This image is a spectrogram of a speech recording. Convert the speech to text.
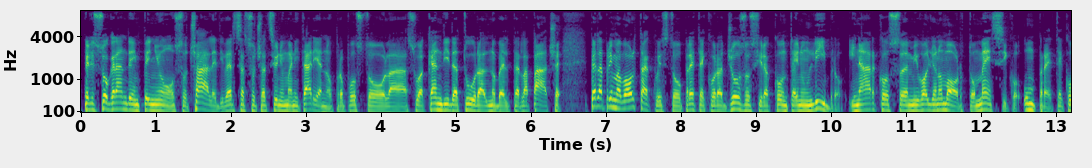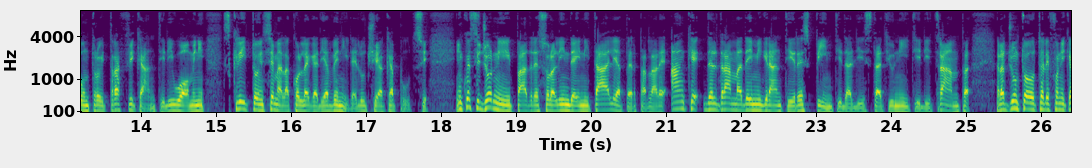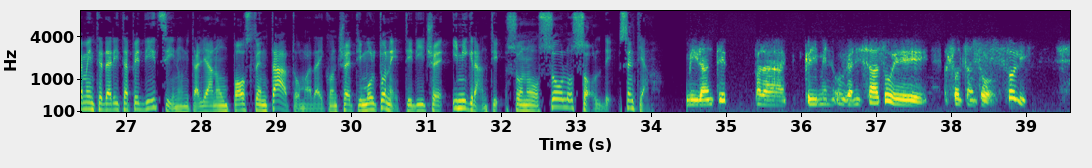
Per il suo grande impegno sociale, diverse associazioni umanitarie hanno proposto la sua candidatura al Nobel per la pace. Per la prima volta questo prete coraggioso si racconta in un libro, In Arcos mi vogliono morto, Messico, un prete contro i trafficanti di uomini, scritto insieme alla collega di Avvenire, Lucia Capuzzi. In questi giorni padre Solalinde è in Italia per parlare anche del dramma dei migranti respinti dagli Stati Uniti di Trump. Raggiunto telefonicamente da Rita Pedizzi, in un italiano un po' stentato, ma dai concetti molto netti, dice i migranti sono solo soldi. Sentiamo. Migrante per crimine organizzato è soltanto soldi.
